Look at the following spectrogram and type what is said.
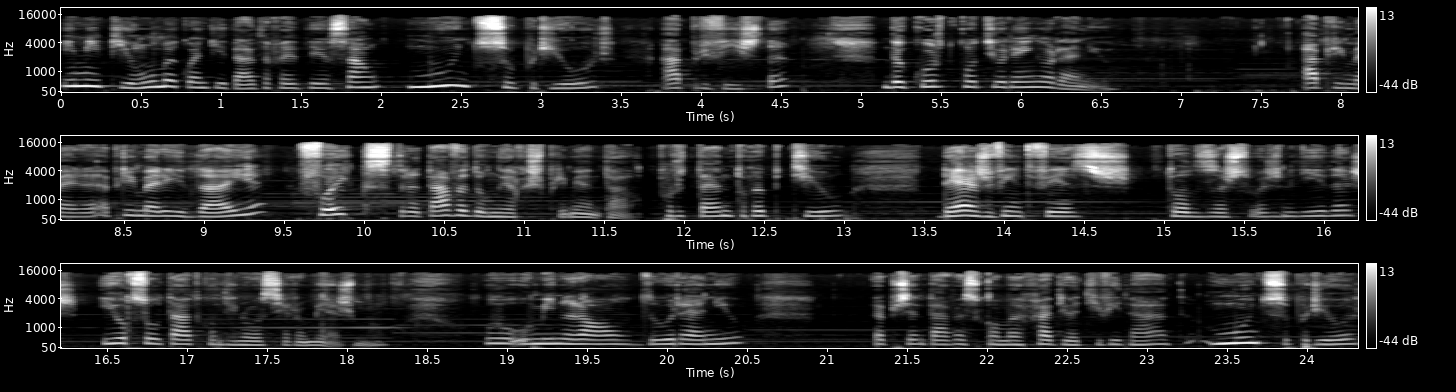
emitiam uma quantidade de radiação muito superior à prevista, de acordo com a teoria em urânio. A primeira, a primeira ideia foi que se tratava de um erro experimental. Portanto, repetiu 10, 20 vezes todas as suas medidas e o resultado continuou a ser o mesmo. O, o mineral de urânio apresentava-se com uma radioatividade muito superior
